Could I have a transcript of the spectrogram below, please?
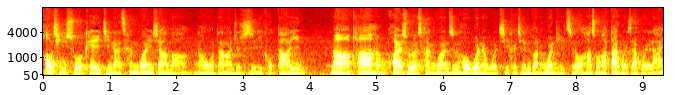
好奇说可以进来参观一下吗？然后我当然就是一口答应。那他很快速的参观之后，问了我几个简短的问题之后，他说他待会再回来，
